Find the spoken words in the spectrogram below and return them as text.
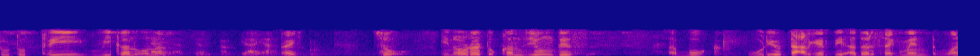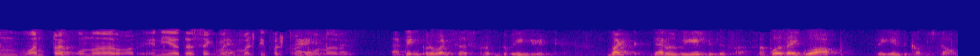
two to three vehicle owners. Yeah, yeah, yeah. Right? So, in order to consume this uh, book, would you target the other segment, one one truck uh, owner or any other segment, multiple truck owner? Nothing prevents us from doing it, but there will be yield difference. Suppose I go up, the yield comes down.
